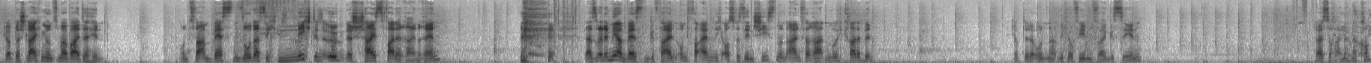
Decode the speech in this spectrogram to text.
Ich glaube, da schleichen wir uns mal weiter hin. Und zwar am besten so, dass ich nicht in irgendeine Scheißfalle reinrenne. das würde mir am besten gefallen. Und vor allem nicht aus Versehen schießen und allen verraten, wo ich gerade bin. Ich glaube, der da unten hat mich auf jeden Fall gesehen. Da ist doch einer. Na komm,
